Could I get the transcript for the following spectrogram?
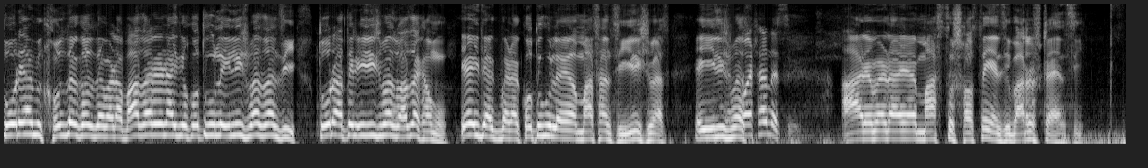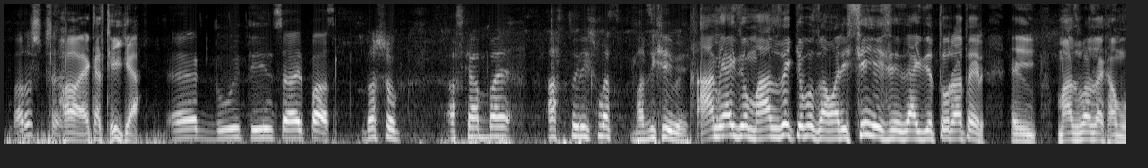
তোরে আমি খোঁজতে খুঁজতে বেটা বাজারে নাই যে কতগুলো ইলিশ মাছ আনছি তোর হাতের ইলিশ মাছ ভাজা খামু। এই দেখ বেটা কতগুলো মাছ আনছি ইলিশ মাছ। এই ইলিশ মাছ আরে বেটা মাছ তো সস্তায় আনছি বারোশটা আনছি। বারোশটা হ্যাঁ একা ঠিক এক দুই তিন চার পাঁচ। দর্শক আজকে আব্বাই আস্ত ইলিশ মাছ ভাজি খেয়ে আমি একজন মাছ দেখে বলছি আমার ইচ্ছেই এসে যাই যে তোর হাতের এই মাছ ভাজা খামু।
